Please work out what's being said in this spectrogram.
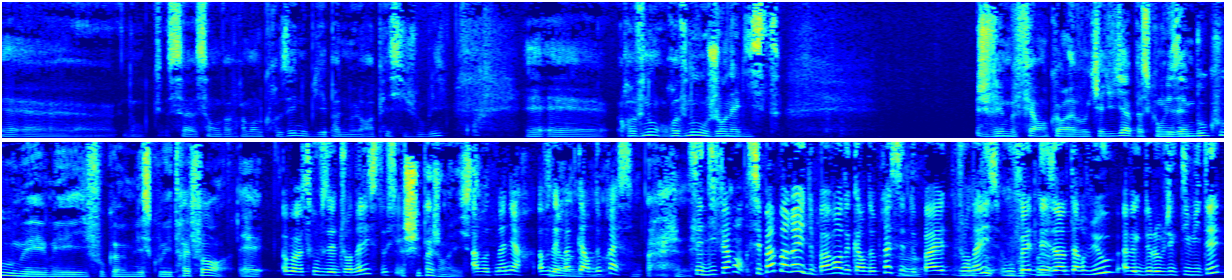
Euh, donc ça, ça, on va vraiment le creuser. N'oubliez pas de me le rappeler si je l'oublie. revenons, revenons aux journalistes je vais me faire encore l'avocat du diable parce qu'on les aime beaucoup, mais mais il faut quand même les secouer très fort. Et oh bah parce que vous êtes journaliste aussi. Je suis pas journaliste. À votre manière. Ah, vous n'avez pas de carte de presse. c'est différent. C'est pas pareil de pas avoir de carte de presse et de pas être journaliste. vous faites des interviews avec de l'objectivité.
